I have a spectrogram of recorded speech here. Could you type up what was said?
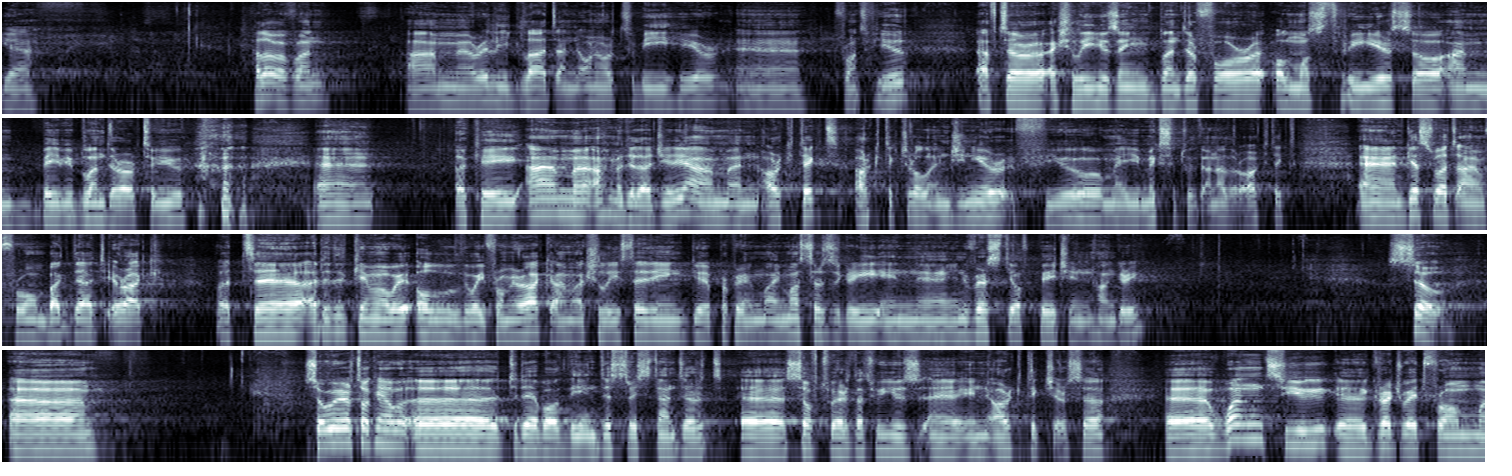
Yeah. Hello, everyone. I'm uh, really glad and honored to be here uh, in front of you after actually using Blender for almost three years, so I'm baby Blenderer to you. and, okay, I'm uh, Ahmed Alajeeli. I'm an architect, architectural engineer, if you may mix it with another architect. And guess what? I'm from Baghdad, Iraq. But uh, I didn't come away all the way from Iraq. I'm actually studying, uh, preparing my master's degree in uh, University of Pécs in Hungary. So, um, so we are talking about, uh, today about the industry standard uh, software that we use uh, in architecture. So, once you graduate from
